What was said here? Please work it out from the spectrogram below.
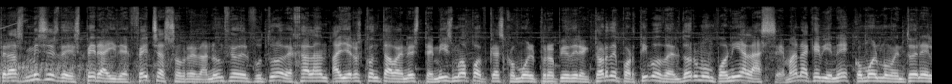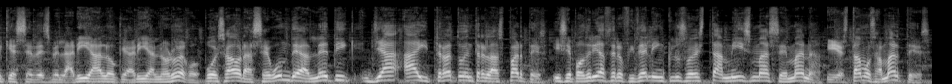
Tras meses de espera y de fechas sobre el anuncio del futuro de Haaland, ayer os contaba en este mismo podcast cómo el propio director deportivo del Dortmund ponía la semana que viene como el momento en el que se desvelaría lo que haría el noruego. Pues ahora, según The Athletic, ya hay trato entre las partes y se podría hacer oficial incluso esta misma semana. Y estamos a martes,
